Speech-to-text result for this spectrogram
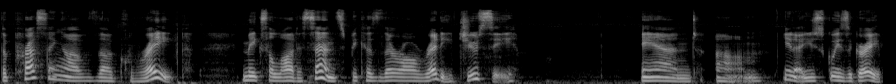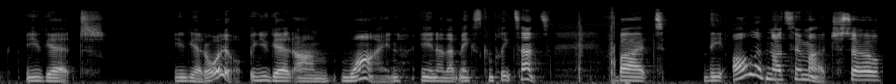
the pressing of the grape makes a lot of sense because they're already juicy and um, you know you squeeze a grape you get you get oil, you get um, wine. You know, that makes complete sense. But the olive, not so much. So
